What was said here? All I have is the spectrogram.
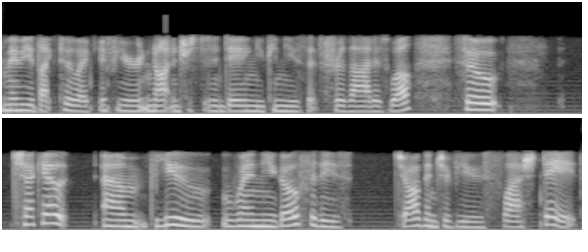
maybe you'd like to like if you're not interested in dating, you can use it for that as well. So check out um, you when you go for these job interviews slash dates.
